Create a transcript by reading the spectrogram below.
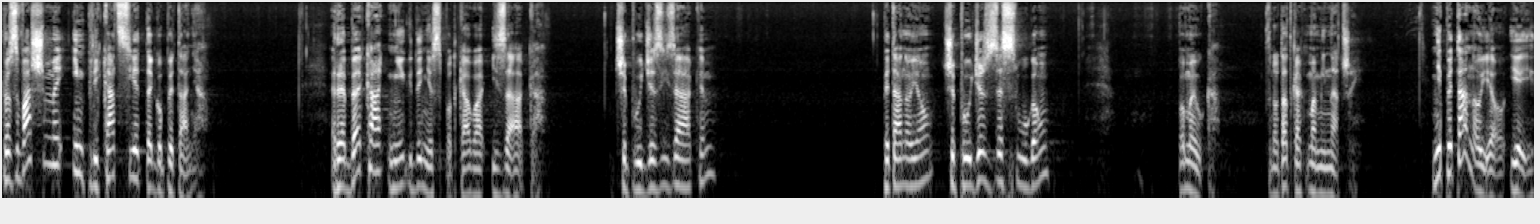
Rozważmy implikacje tego pytania. Rebeka nigdy nie spotkała Izaaka. Czy pójdzie z Izaakiem? Pytano ją, czy pójdziesz ze sługą? Pomyłka. W notatkach mam inaczej. Nie pytano jej,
